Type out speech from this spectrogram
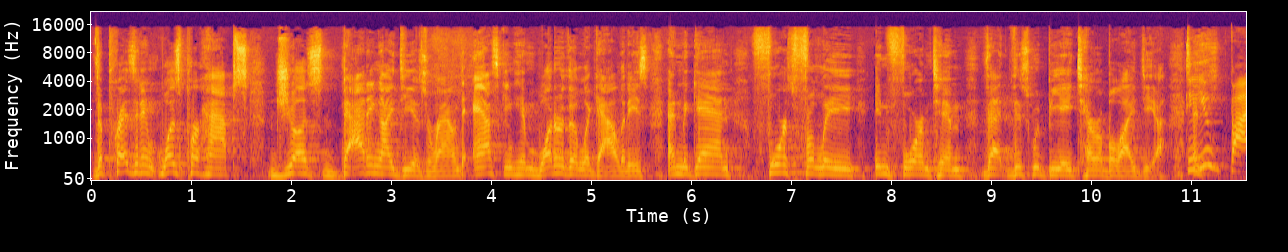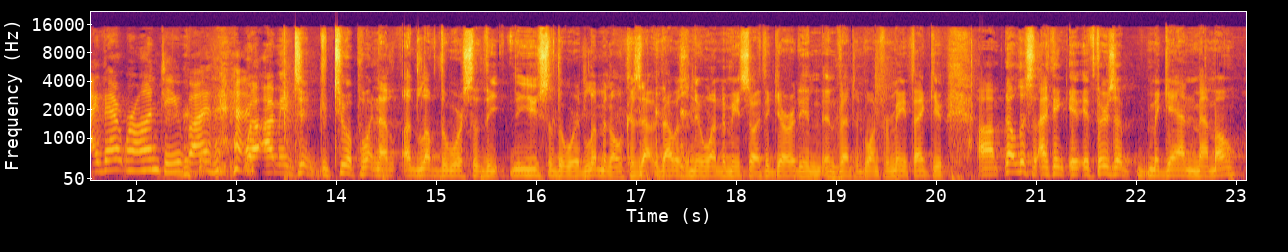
the president was perhaps just batting ideas around, asking him what are the legalities, and McGahn forcefully informed him that this would be a terrible idea. Do and you buy that, Ron? Do you buy that? well, I mean, to, to a point, and I, would love the worst of the, the, use of the word liminal because that, that was a new one to me. So I think you already in, invented one for me. Thank you. Um, now, listen. I think if there's a McGahn memo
